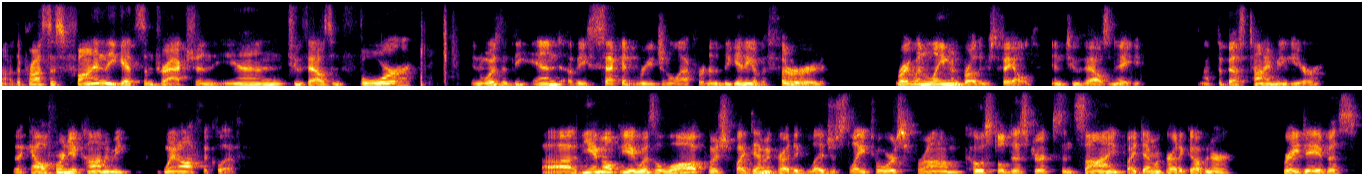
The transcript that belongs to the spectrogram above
Uh, the process finally gets some traction in 2004 and was at the end of a second regional effort and the beginning of a third, right when Lehman Brothers failed in 2008. Not the best timing here. The California economy went off the cliff. Uh, the MLPA was a law pushed by Democratic legislators from coastal districts and signed by Democratic Governor Gray Davis.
